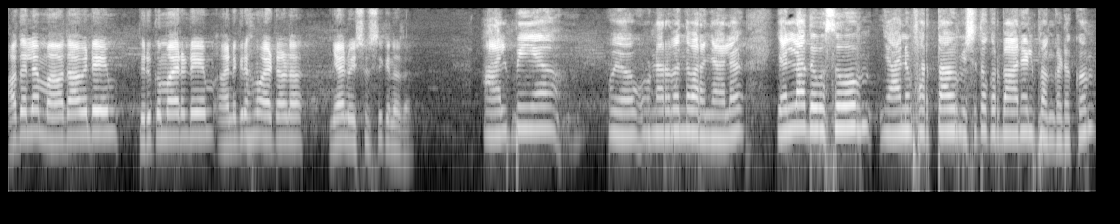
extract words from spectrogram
അതെല്ലാം മാതാവിന്റെയും തിരുക്കുമാരന്റെയും അനുഗ്രഹമായിട്ടാണ് ഞാൻ വിശ്വസിക്കുന്നത്. ആത്മീയ ഉണർവെന്ന് പറഞ്ഞാൽ എല്ലാ ദിവസവും ഞാനും ഭർത്താവും വിശുദ്ധ കുർബാനയിൽ പങ്കെടുക്കും.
